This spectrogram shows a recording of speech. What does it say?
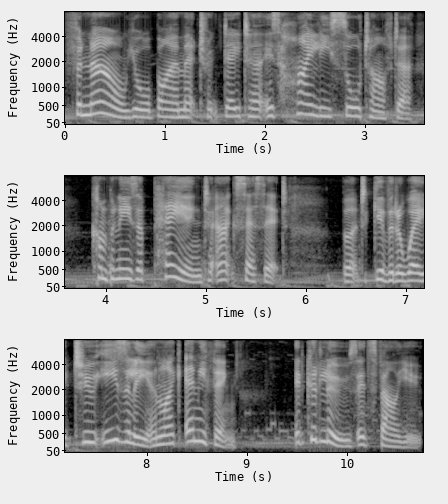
For now, your biometric data is highly sought after. Companies are paying to access it. But give it away too easily, and like anything, it could lose its value.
